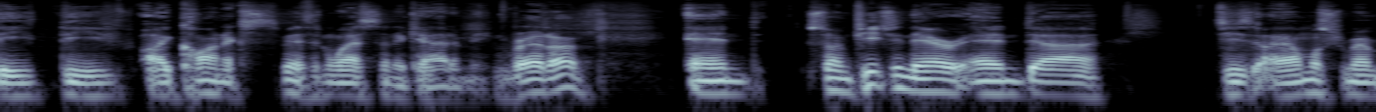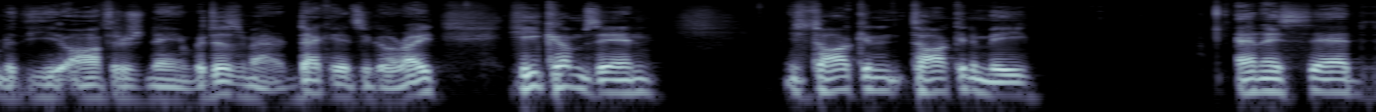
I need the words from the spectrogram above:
the, the iconic Smith and Wesson Academy. Right on. And so I'm teaching there, and uh, geez, I almost remember the author's name, but it doesn't matter. Decades ago, right? He comes in, he's talking talking to me, and I said,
